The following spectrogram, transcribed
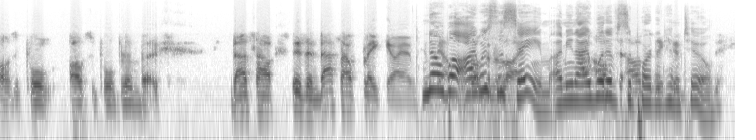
I'll support I'll support Bloomberg. That's how. Listen, that's how flaky I am. no, well, I was the lie. same. I mean, I would have supported him a- too.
